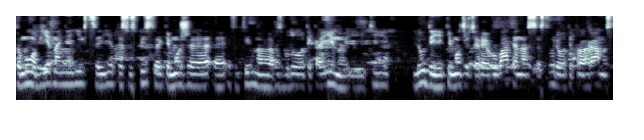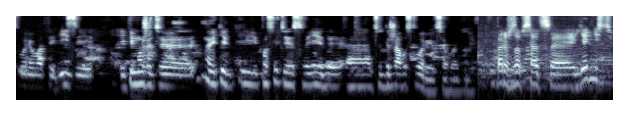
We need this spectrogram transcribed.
Тому об'єднання їх це є те суспільство, яке може е, ефективно розбудовувати країну, і ті люди, які можуть реагувати на все, створювати програми, створювати візії, які можуть е, ну які і по суті своєї е, цю державу створюють сьогодні. Перш за все, це єдність,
